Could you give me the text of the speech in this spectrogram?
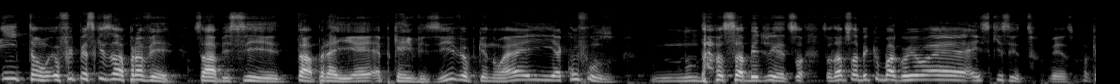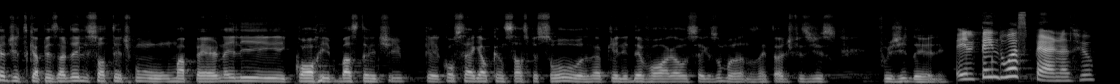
Então, eu fui pesquisar para ver, sabe, se. Tá, peraí, é, é porque é invisível, porque não é, e é confuso. Não dá pra saber direito. Só, só dá pra saber que o bagulho é, é esquisito mesmo. Eu acredito que apesar dele só ter, tipo, uma perna, ele corre bastante, porque ele consegue alcançar as pessoas, né? Porque ele devora os seres humanos, né? Então é difícil disso fugir dele. Ele tem duas pernas, viu?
